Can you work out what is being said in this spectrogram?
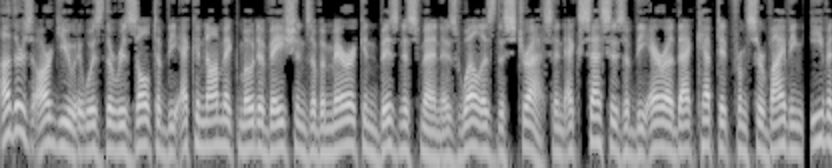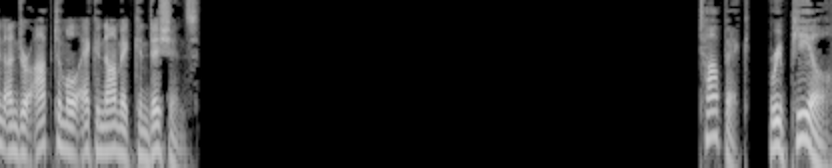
Others argue it was the result of the economic motivations of American businessmen as well as the stress and excesses of the era that kept it from surviving, even under optimal economic conditions. Repeal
